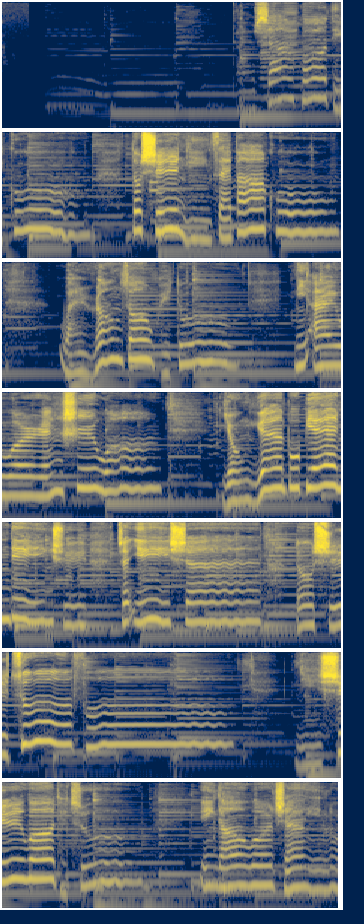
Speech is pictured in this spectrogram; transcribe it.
山或低谷，都是你在保护。万容总会度，你爱我，认识我，永远不变的应许，这一生都是祝福。你是我的主，引导我这一路，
